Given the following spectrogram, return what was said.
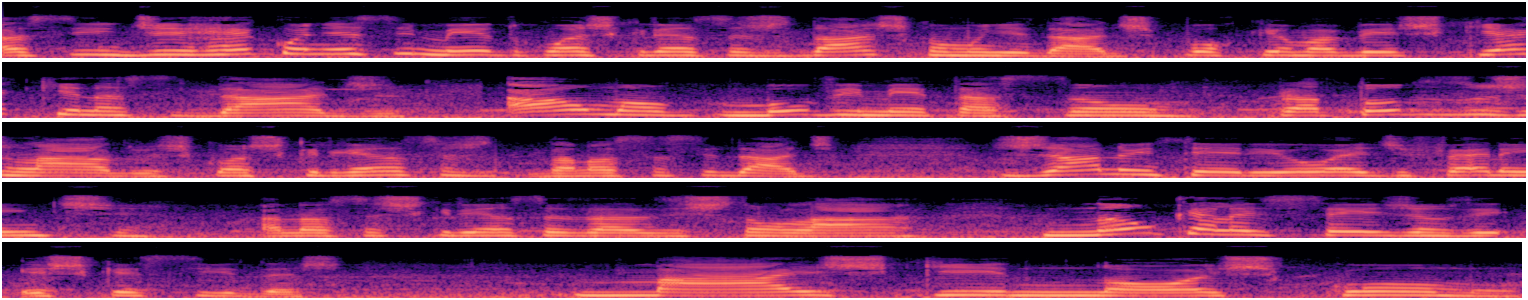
assim de reconhecimento com as crianças das comunidades, porque uma vez que aqui na cidade há uma movimentação para todos os lados com as crianças da nossa cidade. Já no interior é diferente. As nossas crianças elas estão lá, não que elas sejam esquecidas, mas que nós, como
